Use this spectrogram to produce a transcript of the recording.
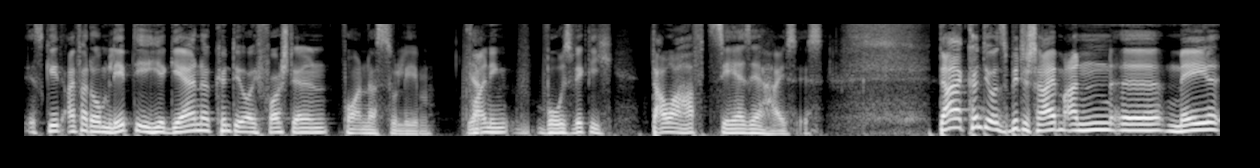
es geht einfach darum, lebt ihr hier gerne, könnt ihr euch vorstellen, woanders zu leben. Vor Ja. allen Dingen, wo es wirklich dauerhaft sehr, sehr heiß ist. Da könnt ihr uns bitte schreiben an äh, mail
